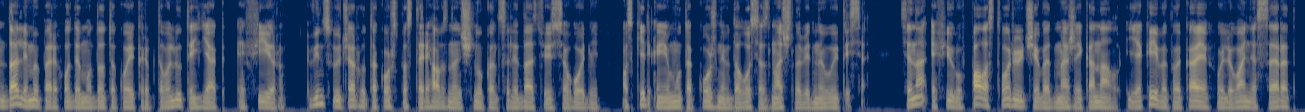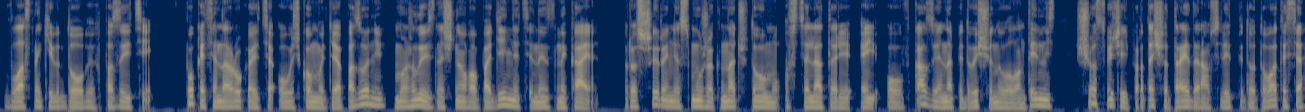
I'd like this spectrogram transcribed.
Далі ми переходимо до такої криптовалюти, як ефір. Він, в свою чергу, також спостерігав значну консолідацію сьогодні, оскільки йому також не вдалося значно відновитися. Ціна ефіру впала, створюючи ведмежий канал, який викликає хвилювання серед власників довгих позицій. Поки ціна рухається у вузькому діапазоні, можливість значного падіння ціни зникає. Розширення смужок на чудовому осциляторі AO вказує на підвищену волатильність, що свідчить про те, що трейдерам слід підготуватися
